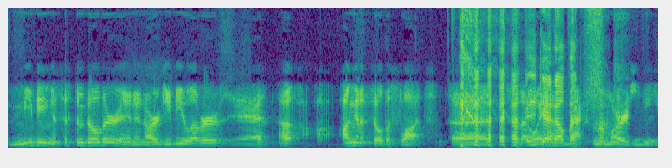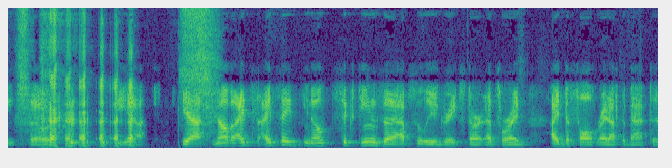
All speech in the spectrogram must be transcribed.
me being a system builder and an RGB lover, eh, I, am going to fill the slots. Uh, so that you way can't I help have maximum it. RGB. So, yeah. Yeah, no, but I'd I'd say you know 16 is uh, absolutely a great start. That's where I'd I'd default right off the bat to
